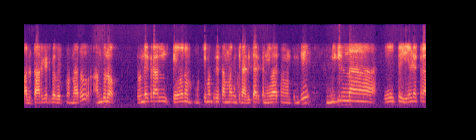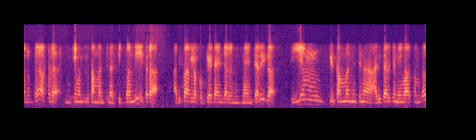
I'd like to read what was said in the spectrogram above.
వాళ్ళు టార్గెట్గా పెట్టుకున్నారు. అందులో రెండు ఎకరాలు కేవలం ముఖ్యమంత్రికి సంబంధించిన అధికారిక నివాసం ఉంటుంది. మిగిలిన ఏదైతే ఏడు ఎకరాలు ఉంటాయో అక్కడ ముఖ్యమంత్రికి సంబంధించిన సిబ్బంది ఇతర అధికారులకు కేటాయించాలని నిర్ణయించారు. ఇక సీఎం కి సంబంధించిన అధికారిక నివాసంలో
